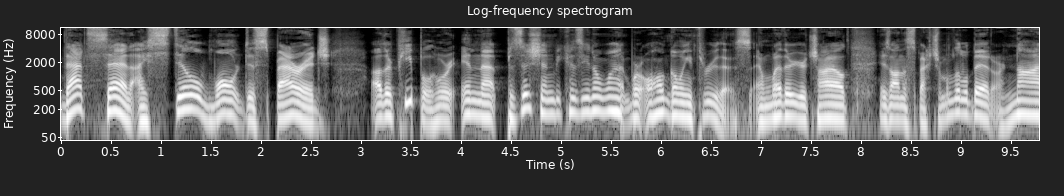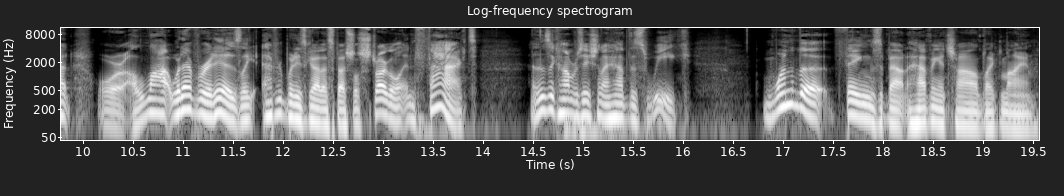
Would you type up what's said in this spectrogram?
That said i still won't disparage other people who are in that position because you know what we're all going through this. And whether your child is on the spectrum a little bit or not or a lot whatever it is like everybody's got a special struggle. In fact and this is a conversation i had this week one of the things about having a child like mine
